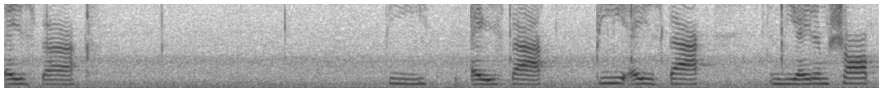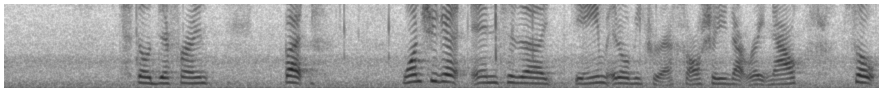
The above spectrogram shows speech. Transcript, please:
A's back. B, A's back, B, A's back in the item shop. It's still different, but once you get into the game, it'll be correct. So I'll show you that right now. So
